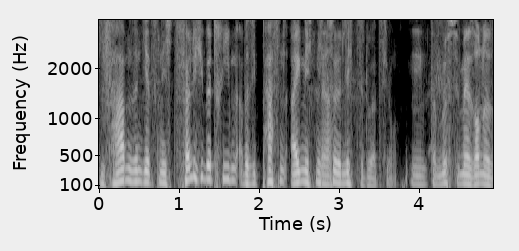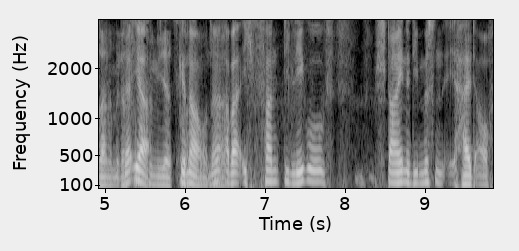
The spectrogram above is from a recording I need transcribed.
die Farben sind jetzt nicht völlig übertrieben, aber sie passen eigentlich nicht Ja. zu der Lichtsituation. Hm, Da müsste mehr Sonne sein, damit das Ja, funktioniert. Genau, ne? Aber ich fand die Lego-Steine, die müssen halt auch,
